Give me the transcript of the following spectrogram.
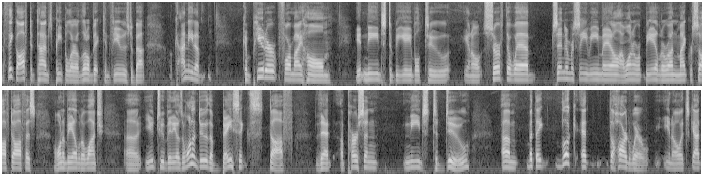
I think oftentimes people are a little bit confused about, okay, I need a computer for my home. It needs to be able to, you know, surf the web, send and receive email. I want to be able to run Microsoft Office. I want to be able to watch uh, YouTube videos. I want to do the basic stuff that a person needs to do. Um, but they look at the hardware. You know, it's got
